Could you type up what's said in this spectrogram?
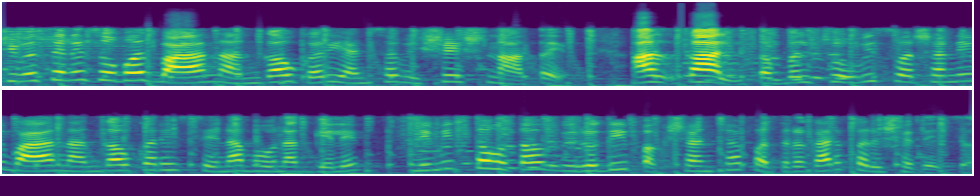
शिवसेनेसोबत बाळा नांदगावकर यांचं विशेष नातं आहे. काल तब्बल चोवीस वर्षांनी बाळा नांदगावकर हे सेना भवनात गेले. निमित्त होतं विरोधी पक्षांच्या पत्रकार परिषदेचं.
